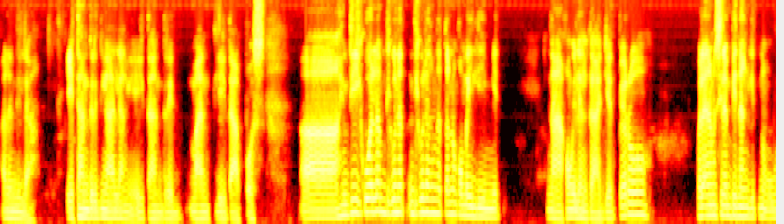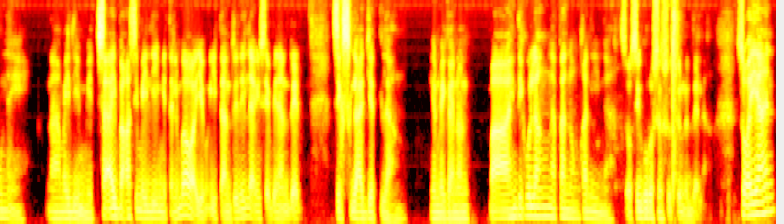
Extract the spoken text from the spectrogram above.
ano nila. 800 nga lang eh, 800 monthly tapos ah hindi ko alam, hindi ko, na, hindi ko lang natanong kung may limit na kung ilang gadget pero wala naman silang binanggit nung una eh na may limit. Sa iba kasi may limit. Halimbawa, yung 800 nila, yung 700, 6 gadget lang. Yun may ganun. Ah, hindi ko lang natanong kanina. So, siguro sa susunod na lang. So, ayan.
